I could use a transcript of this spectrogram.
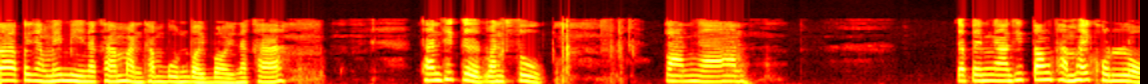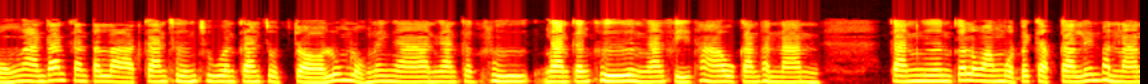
ลาภก็ยังไม่มีนะคะ หมั่นทำบุญบ่อยๆนะคะ ท่านที่เกิดวันศุกร์การงาน จะเป็นงานที่ต้องทำให้คนหลงงานด้านการตลาด การเชิญชวน การจดจ่อลุ่มหลงในงาน งานกลางคืนงานกลางคืน งานสีเทา การพนัน การเงินก็ระวังหมดไปกับการเล่นพนัน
